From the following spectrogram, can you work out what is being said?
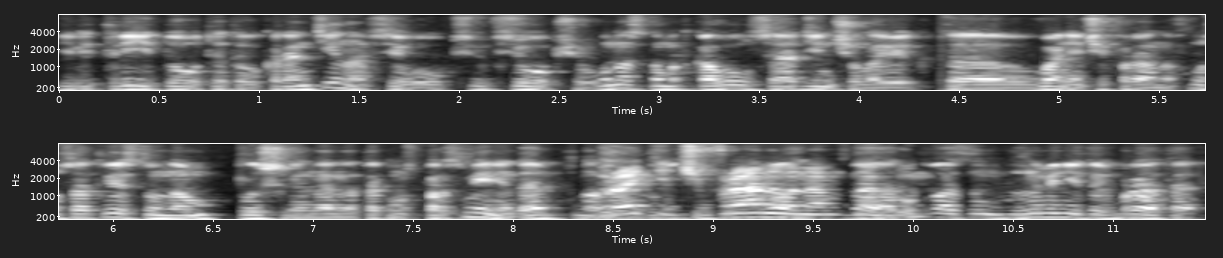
или три до вот этого карантина всего, всего, всего общего, у нас там откололся один человек, это Ваня Чефранов. Ну, соответственно, нам слышали, наверное, о таком спортсмене, да? Братья Чифранова нам да, знакомы. два зна- знаменитых брата.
